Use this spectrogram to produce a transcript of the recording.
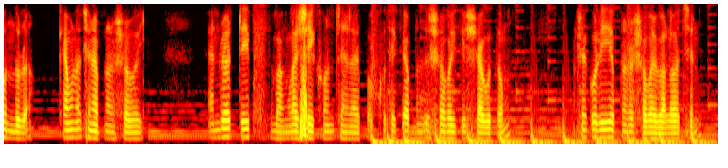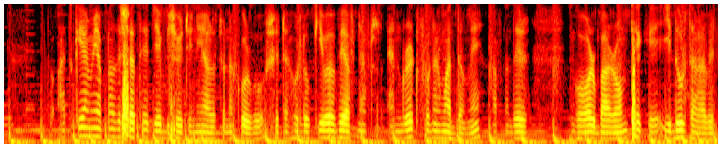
বন্ধুরা, কেমন আছেন আপনারা সবাই? অ্যান্ড্রয়েড টিপস বাংলা শিখন চ্যানেলের পক্ষ থেকে আপনাদের সবাইকে স্বাগতম। আশা করি আপনারা সবাই ভালো আছেন। তো আজকে আমি আপনাদের সাথে যে বিষয়টি নিয়ে আলোচনা করব, সেটা হলো কীভাবে আপনি আপনার অ্যান্ড্রয়েড ফোনের মাধ্যমে আপনাদের ঘর বা রম থেকে ইঁদুর তাড়াবেন।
